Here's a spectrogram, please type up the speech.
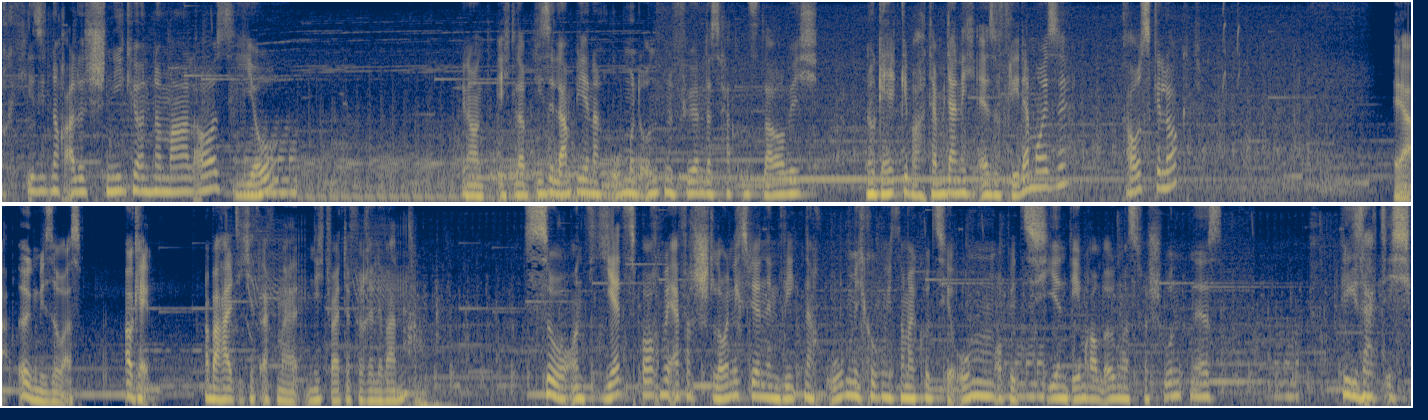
Ach, hier sieht noch alles schnieke und normal aus. Jo. Genau, und ich glaube, diese Lampe hier nach oben und unten führen, das hat uns, glaube ich, nur Geld gebracht. Haben wir da nicht äh, so Fledermäuse rausgelockt? Ja, irgendwie sowas. Okay. Aber halte ich jetzt einfach mal nicht weiter für relevant. So, und jetzt brauchen wir einfach schleunigst wieder einen Weg nach oben. Ich gucke mich jetzt nochmal kurz hier um, ob jetzt hier in dem Raum irgendwas verschwunden ist. Wie gesagt, ich,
